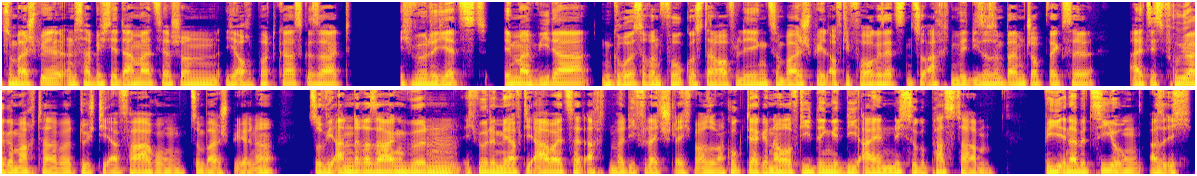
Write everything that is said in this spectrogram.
zum Beispiel, und das habe ich dir damals ja schon hier auch im Podcast gesagt, ich würde jetzt immer wieder einen größeren Fokus darauf legen, zum Beispiel auf die Vorgesetzten zu achten, wie die so sind beim Jobwechsel, als ich es früher gemacht habe, durch die Erfahrung zum Beispiel, ne? So wie andere sagen würden, mhm. ich würde mehr auf die Arbeitszeit achten, weil die vielleicht schlecht war. Also man guckt ja genau auf die Dinge, die einem nicht so gepasst haben. Wie in einer Beziehung. Also ich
